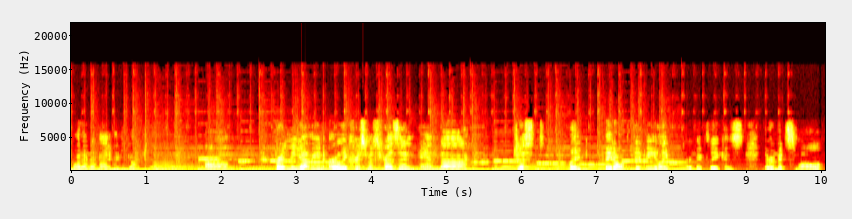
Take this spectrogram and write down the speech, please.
whatever. I'm not even gonna it. Um, Brendan got me an early Christmas present, and uh, just like they don't fit me like perfectly because they're a bit small.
